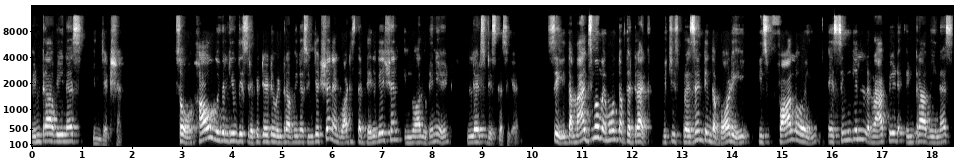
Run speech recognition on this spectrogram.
intravenous injection. So how we will give this repetitive intravenous injection and what is the derivation involved in it? Let's discuss here. See, the maximum amount of the drug which is present in the body is following a single rapid intravenous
